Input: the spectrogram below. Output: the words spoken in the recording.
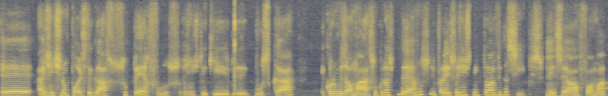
é, a gente não pode ter gastos supérfluos. A gente tem que buscar economizar o máximo que nós pudermos e para isso a gente tem que ter uma vida simples. Uhum. Essa é uma forma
